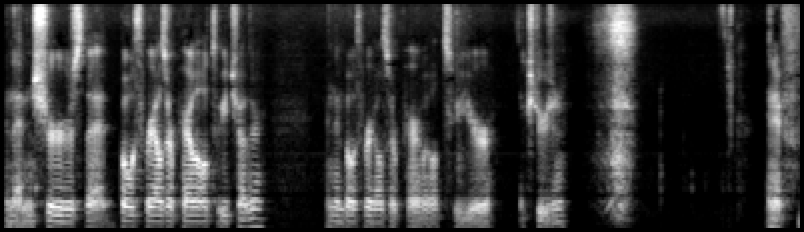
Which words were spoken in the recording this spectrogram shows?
And that ensures that both rails are parallel to each other and then both rails are parallel to your extrusion. And if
